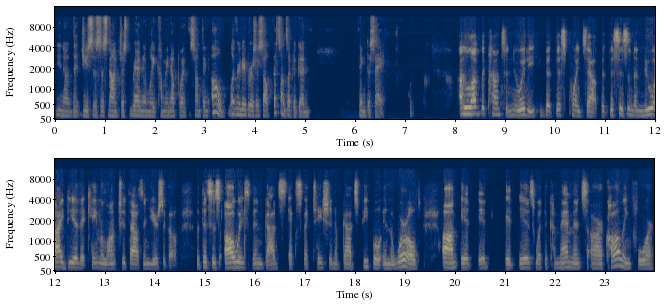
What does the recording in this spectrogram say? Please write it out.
you know, that Jesus is not just randomly coming up with something, oh, love your neighbor as yourself. That sounds like a good thing to say. I love the continuity that this points out, that this isn't a new idea that came along 2,000 years ago, but this has always been God's expectation of God's people in the world. Um, it, it, it is what the commandments are calling for.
